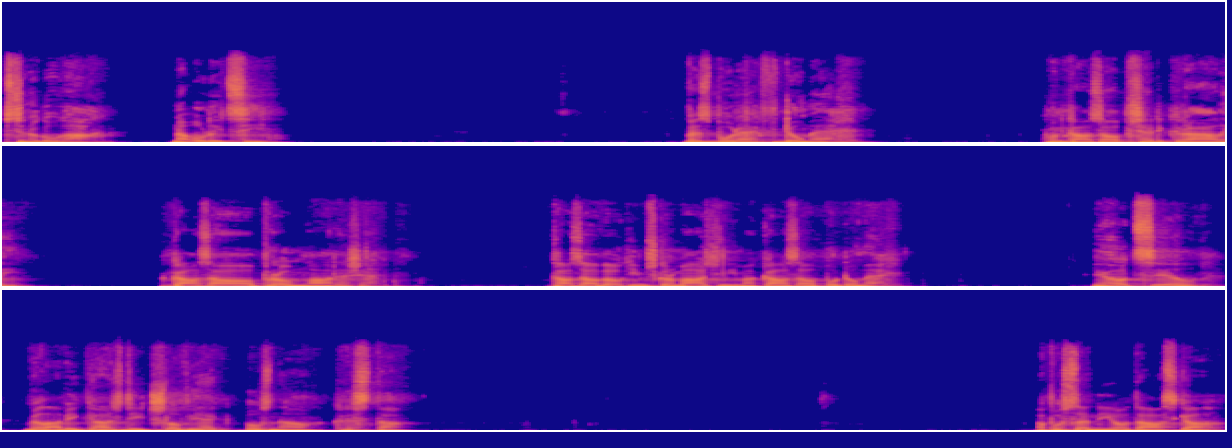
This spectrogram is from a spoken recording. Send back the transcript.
v synagogách, na ulici, ve zborech, v domech. On kázal před králi, kázal pro mládeže. Kázal velkým skromážděním a kázal po domech. Jeho cíl byl, aby každý člověk poznal Krista. A poslední otázka,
